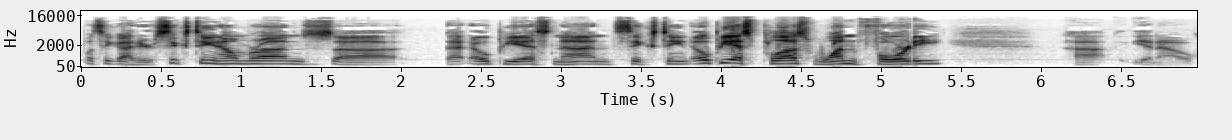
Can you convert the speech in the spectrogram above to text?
what's he got here? 16 home runs. Uh, that OPS 916, OPS plus 140. Uh, you know,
